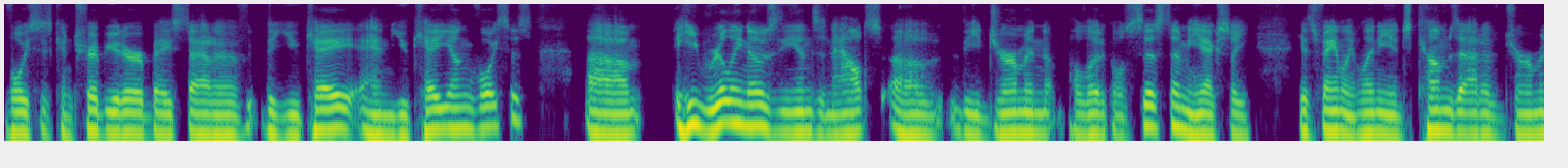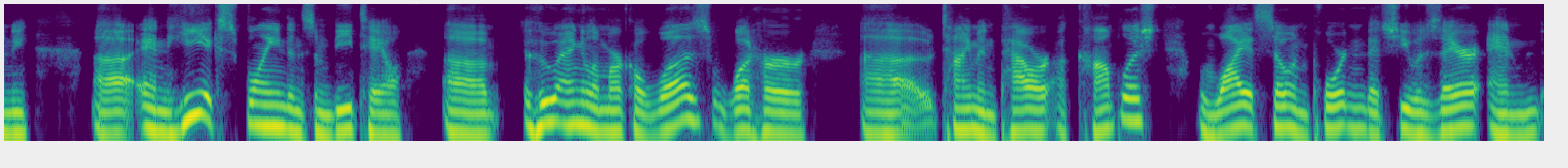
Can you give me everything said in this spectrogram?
voices contributor based out of the UK and UK Young Voices. Um, he really knows the ins and outs of the German political system. He actually, his family lineage comes out of Germany. Uh, and he explained in some detail uh, who Angela Merkel was, what her uh, time in power accomplished, why it's so important that she was there, and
